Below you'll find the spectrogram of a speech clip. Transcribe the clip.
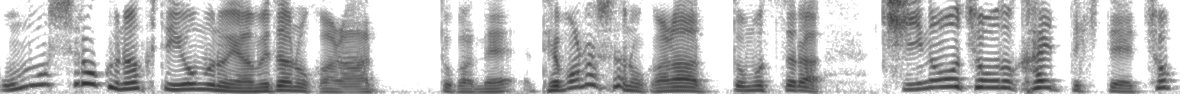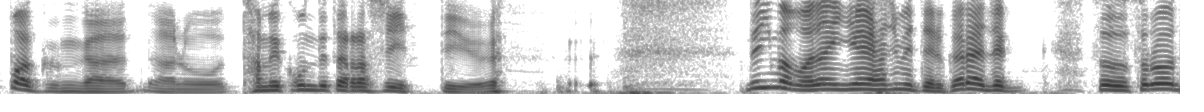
面白くなくて読むのやめたのかなとかね手放したのかなと思ってたら昨日ちょうど帰ってきてチョッパーくんがあの溜め込んでたらしいっていう。で今話題になり始めてるからじゃあそろそろ、う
